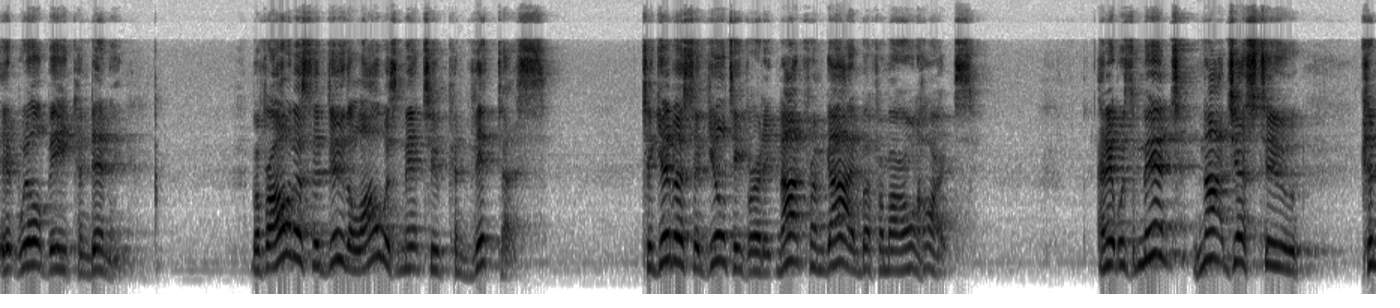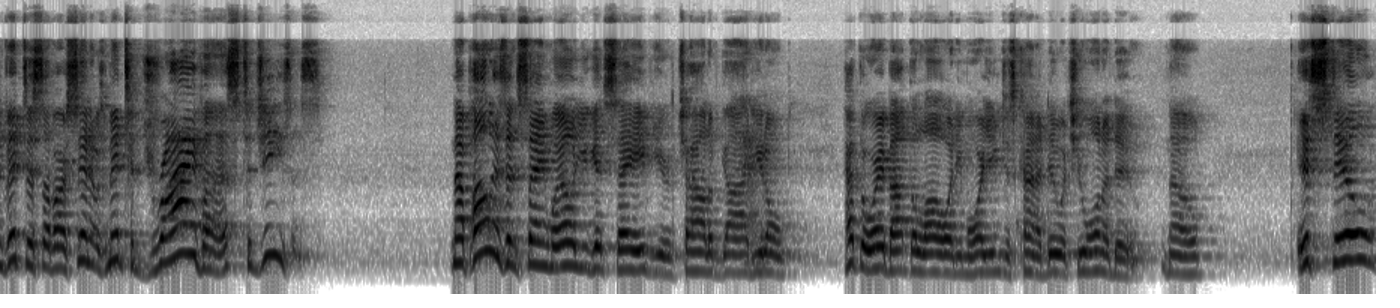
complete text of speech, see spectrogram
it will be condemning. But for all of us that do, the law was meant to convict us, to give us a guilty verdict, not from God, but from our own hearts. And it was meant not just to convict us of our sin, it was meant to drive us to Jesus. Now, Paul isn't saying, well, you get saved, you're a child of God, you don't have to worry about the law anymore, you can just kind of do what you want to do. No. It still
